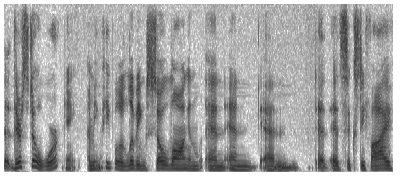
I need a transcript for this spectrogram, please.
uh, they're still working. I mean, people are living so long and, and, and, and at, at 65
